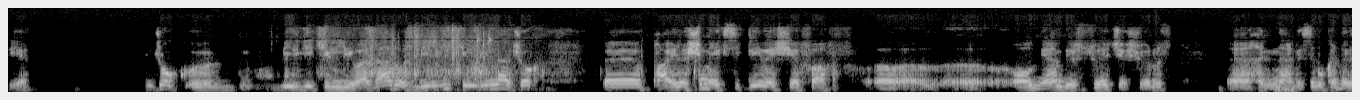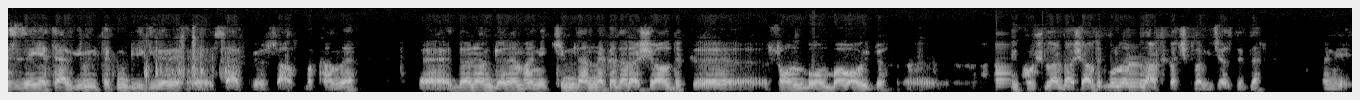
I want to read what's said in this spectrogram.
diye. Çok e, bilgi kirliliği var. Daha doğrusu bilgi kirliliğinden çok e, paylaşım eksikliği ve şeffaf e, olmayan bir süreç yaşıyoruz. E, hani neredeyse bu kadarı size yeter gibi bir takım bilgileri e, serpiyor Sağlık Bakanlığı. E, dönem dönem hani kimden ne kadar aşı aldık, e, son bomba oydu. Hangi koşullarda aşı bunları da artık açıklamayacağız dediler. Hani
